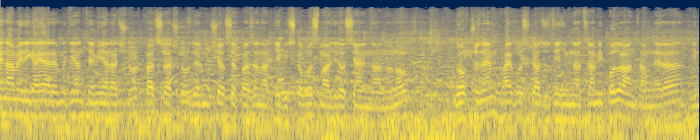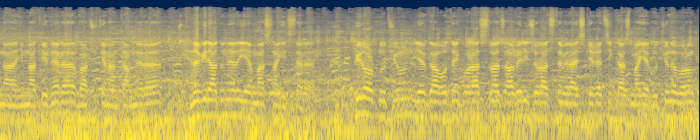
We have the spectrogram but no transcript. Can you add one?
Հեն Ամերիկայի արևմտյան թեմի առաջնորդ, բարձրաշնորհ Դերմուշև Սրբազան arczepiskopos Մարտիրոսյանն անունով Ողջունեմ հայ ոսկրածուծի հիմնադրամի բոլոր անդամները, հիմնա, հիմնադիրները, վարչության անդամները, նվիրատուները եւ մասնագետները։ Փյուր օրհնություն եւ գաղութենք, որ Աստված ավելի զորացնե մեր այս գեղեցիկ կազմակերպությունը, որոնք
